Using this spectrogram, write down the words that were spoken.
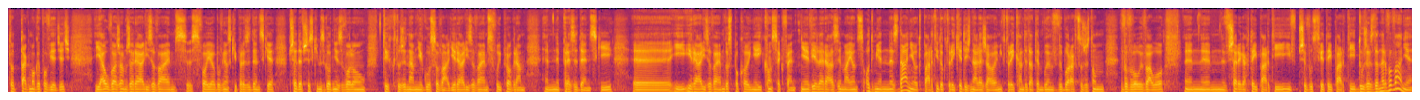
to tak mogę powiedzieć. Ja uważam, że realizowałem swoje obowiązki prezydenckie przede wszystkim zgodnie z wolą tych, którzy na mnie głosowali. Realizowałem swój program prezydencki y, i, i realizowałem go spokojnie i konsekwentnie, wiele razy mając odmienne zdanie od partii, do której kiedyś należałem i której kandydatem byłem w wyborach, co zresztą wywoływało w szeregach tej partii i w przywództwie tej partii duże zdenerwowanie,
